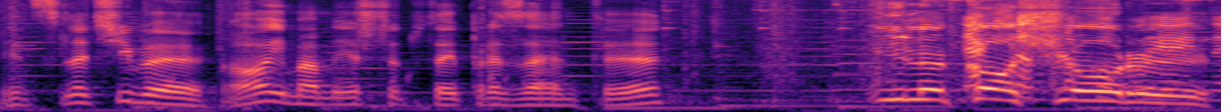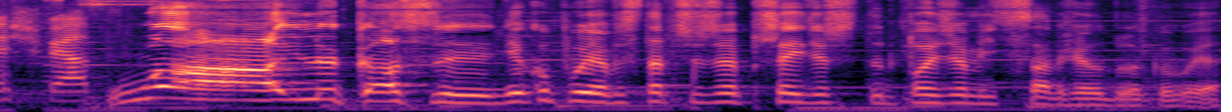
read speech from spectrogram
więc lecimy. O, i mamy jeszcze tutaj prezenty. Ile kasiory! Wow, ile kasy! Nie kupuję, wystarczy, że przejdziesz ten poziom i sam się odblokowuje.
